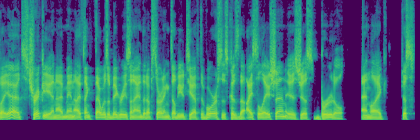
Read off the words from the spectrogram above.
But yeah, it's tricky. And I mean, I think that was a big reason I ended up starting WTF Divorce is because the isolation is just brutal. And like just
